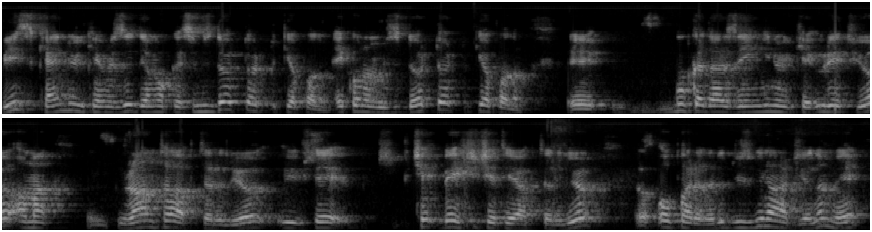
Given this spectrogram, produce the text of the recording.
biz kendi ülkemizi, demokrasimizi dört dörtlük yapalım. Ekonomimizi dört dörtlük yapalım. E, bu kadar zengin ülke üretiyor ama ranta aktarılıyor, işte beşli çeteye aktarılıyor. E, o paraları düzgün harcayalım ve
